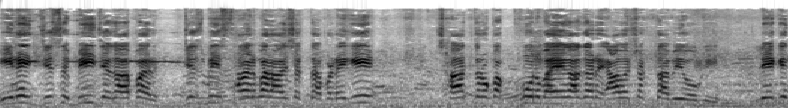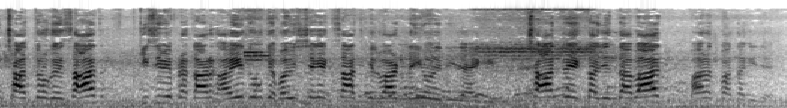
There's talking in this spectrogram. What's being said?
इन्हें जिस भी जगह पर, जिस भी स्थान पर आवश्यकता पड़ेगी, छात्रों का खून बहेगा अगर आवश्यकता भी होगी। लेकिन छात्रों के साथ किसी भी प्रकार का अहित उनके भविष्य के साथ खिलवाड़ नहीं होने दी जाएगी। छात्र एकता जिंदाबाद। भारत माता की जय।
